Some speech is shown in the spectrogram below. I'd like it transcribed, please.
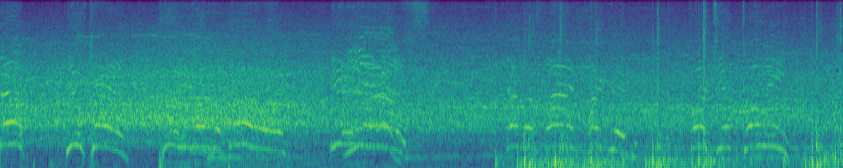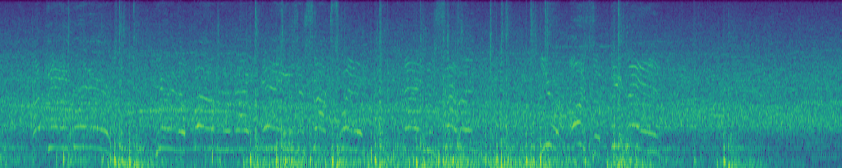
up. You can put it on the board. Yes. yes. Number 500 for Jim Tony.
